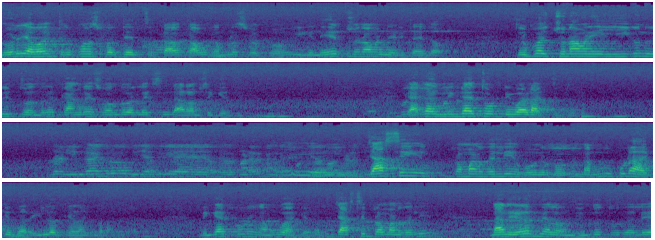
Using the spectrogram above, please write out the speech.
ನೋಡ್ರಿ ಯಾವಾಗ ತ್ರಿಕೋನ ಸ್ಪರ್ಧೆ ಇತ್ತು. ತಾವು ತಾವು ಗಮನಿಸ್ಬೇಕು. ಈಗ ನೇರ ಚುನಾವಣೆ ನಡೀತಾ ಇದ್ದಾವೆ ತ್ರಿಕೋನ ಚುನಾವಣೆ ಈಗೂ ಇತ್ತು ಅಂದರೆ ಕಾಂಗ್ರೆಸ್ ಒಂದೂವರೆ ಲಕ್ಷದಿಂದ ಆರಾಮ್ಸೆ ಗೆದ್ದಿತ್ತು. ಯಾಕಂದ್ರೆ ಲಿಂಗಾಯತ್ ತೋಟ ಡಿವೈಡ್ ಆಗ್ತಿತ್ತು. ಜಾಸ್ತಿ ಪ್ರಮಾಣದಲ್ಲಿ ಹೋಗಿರ್ಬೋದು. ನಮಗೂ ಕೂಡ ಹಾಕಿದ್ದಾರೆ. ಇಲ್ಲ ಅಂತ ಹೇಳಕ್ಕೆ ಬರಲ್ಲ. ಲಿಂಗಾಯತ್ ಕೂಡ ನಮಗೂ ಹಾಕಿದ್ದಾರೆ. ಜಾಸ್ತಿ ಪ್ರಮಾಣದಲ್ಲಿ ನಾನು ಹೇಳಿದ್ನಲ್ಲ ಒಂದು ಹಿಂದುತ್ವದಲ್ಲಿ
